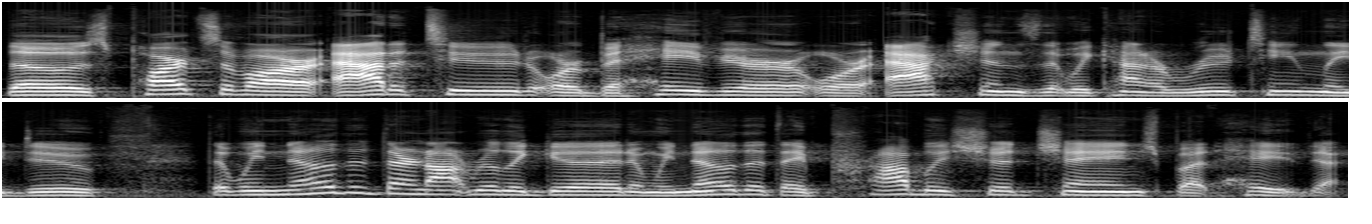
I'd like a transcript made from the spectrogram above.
Those parts of our attitude or behavior or actions that we kind of routinely do that we know that they're not really good and we know that they probably should change, but hey, that,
